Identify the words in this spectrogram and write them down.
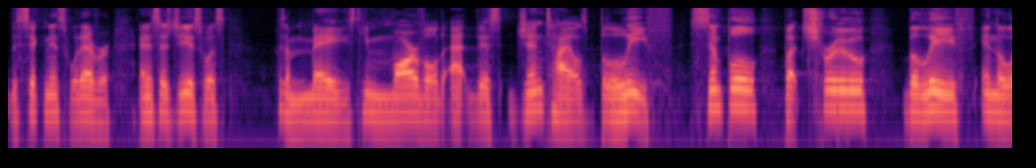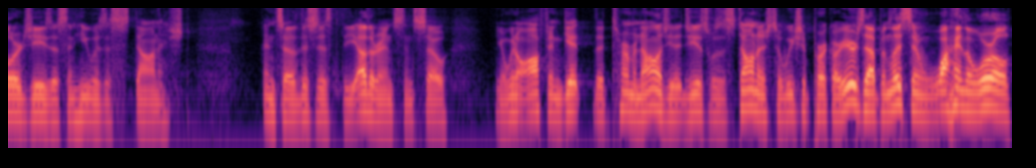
The sickness, whatever. And it says Jesus was, was amazed. He marveled at this Gentiles' belief, simple but true belief in the Lord Jesus, and he was astonished. And so this is the other instance. So, you know, we don't often get the terminology that Jesus was astonished, so we should perk our ears up and listen. Why in the world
